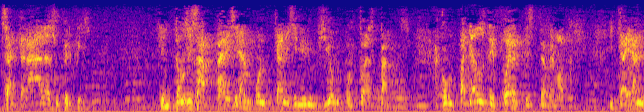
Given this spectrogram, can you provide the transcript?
saltará a la superficie. Y entonces aparecerán volcanes en erupción por todas partes, acompañados de fuertes terremotos, y caerán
